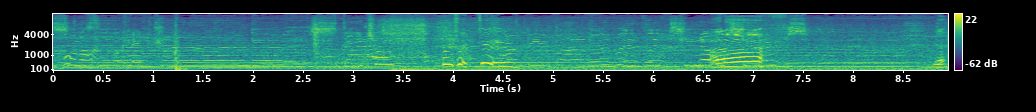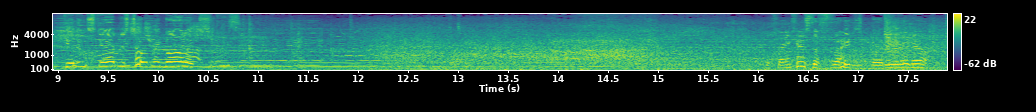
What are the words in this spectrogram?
Hold on. Okay. Rachel. He's like, dude. No. Uh, yeah, getting stabbed is totally bollocks. Frank has to fight his buddy right now.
